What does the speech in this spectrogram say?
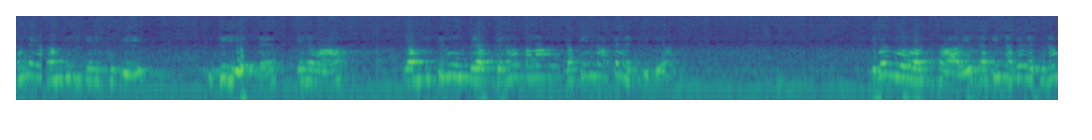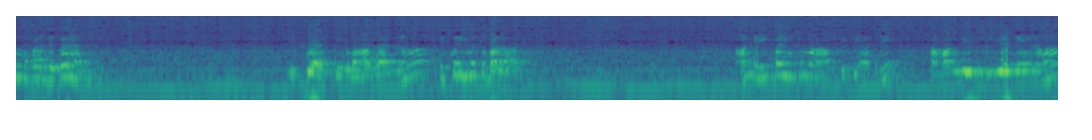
ඔන්න යම් කිසි කෙනෙකුගේ ඉදිරියට එනවා යම් කිසි රූපයක් එනවා තමන් දකින්න අකමැති දෙයක්. ඉබඳු අවස්ථාවේ දකින්න අකමැති නම් මොකද්ද කරන්නේ? එක්ක ඇස් දෙක වහ ගන්නවා එක්ක ඉවත බලනවා. අන්න ඒකයි උපමාව. ඒ කියන්නේ තමන්ගේ ඉදිරියට එනවා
